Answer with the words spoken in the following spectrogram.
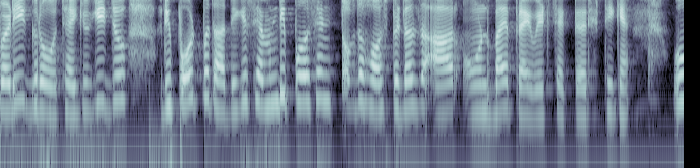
बड़ी ग्रोथ है, क्योंकि जो रिपोर्ट बताती है कि seventy percent of the hospitals are owned by private sector ठीक है? वो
